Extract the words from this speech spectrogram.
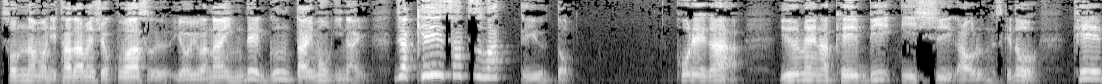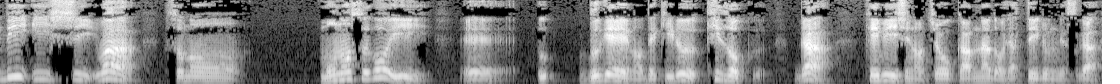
そんなもんにただ飯を食わす余裕はないんで、軍隊もいない。じゃあ警察はっていうと、これが、有名な KBEC がおるんですけど、KBEC は、その、ものすごい、えー、武芸のできる貴族が、KBEC の長官などをやっているんですが、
